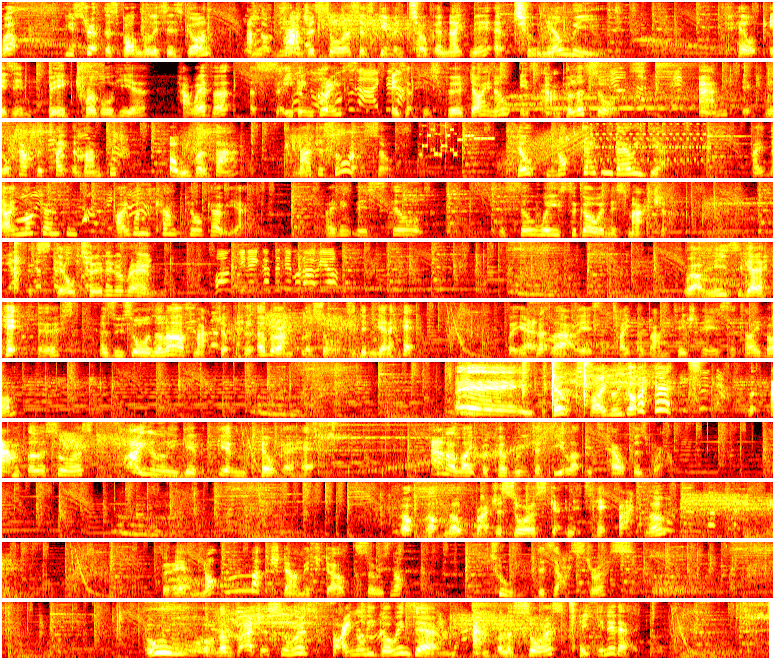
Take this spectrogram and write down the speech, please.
Well, Eustreptospondylus is gone, and the Rajasaurus has given Tohka Nightmare a 2-0 lead. Pilk is in big trouble here. However, a saving grace is that his third dino is Ankylosaurus, and it will have the type advantage over that Rajasaurus. So, Pilk not dead and buried yet. I, I'm not counting. I wouldn't count Pilk out yet. I think there's still there's still ways to go in this matchup. It's still turning around. Well, he needs to get a hit first, as we saw in the last matchup with the other Ankylosaurus. He didn't get a hit. But yeah, look at that. There's the type advantage. There's the tie bomb. Hey! Pilk finally got a hit! The Ankylosaurus finally give, given Pilk a hit. And a light recovery to heal up its health as well. Oh, oh no, Rajasaurus getting its hit back though. But yeah, not much damage dealt, so it's not too disastrous. Ooh, the Rajasaurus finally going down. Ankylosaurus taking it out.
